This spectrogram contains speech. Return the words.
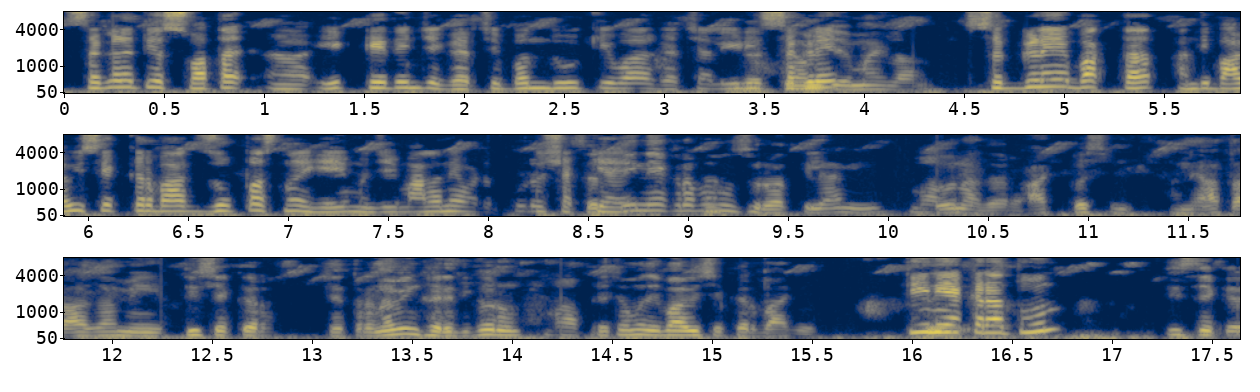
सगळं ते स्वतः एकटे त्यांचे घरचे बंधू किंवा घरच्या लेडीज सगळे महिला. सगळे बघतात आणि ते बावीस एकर बाग जोपासणं हे म्हणजे मला नाही वाटत पुढे शक्य तीन एकरापासून सुरुवात केली आम्ही. दोन हजार आठपासून. आणि आता आज आम्ही तीस एकर क्षेत्र नवीन खरेदी करून. त्याच्यामध्ये बावीस एकर बाग आहे. तीन एकरातून तीस एकर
